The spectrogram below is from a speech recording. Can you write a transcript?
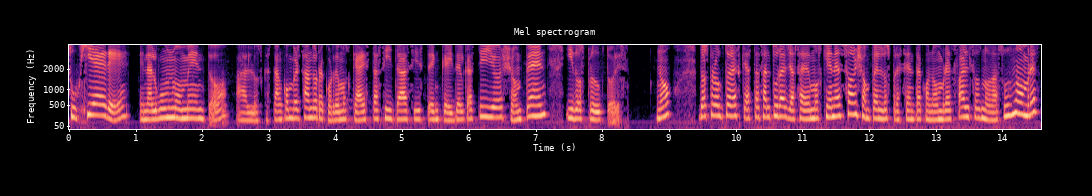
sugiere en algún momento a los que están conversando, recordemos que a esta cita asisten Kate del Castillo, Sean Penn y dos productores. ¿No? Dos productores que a estas alturas ya sabemos quiénes son. Sean Penn los presenta con nombres falsos, no da sus nombres,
